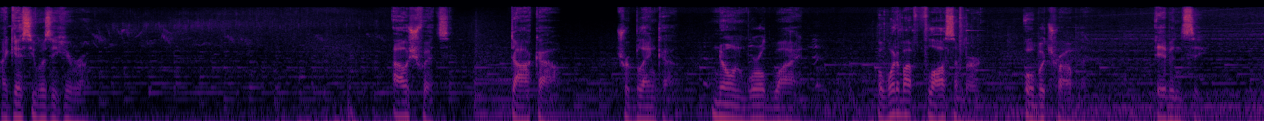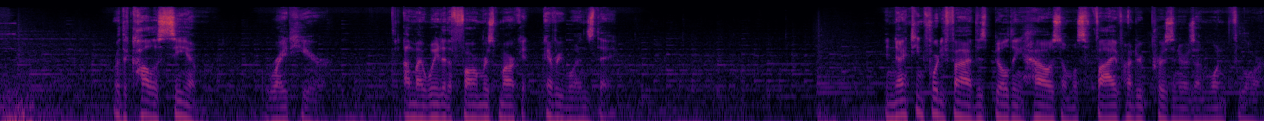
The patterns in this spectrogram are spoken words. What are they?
I guess he was a hero. Auschwitz, Dachau, Treblinka, known worldwide. But what about Flossenburg, Obertraubling, Ebensee? Or the Colosseum, right here, on my way to the farmer's market every Wednesday. In 1945, this building housed almost 500 prisoners on one floor.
